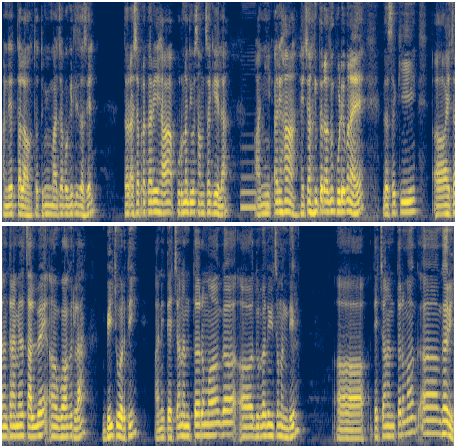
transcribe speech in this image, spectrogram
आणि ते तलाव. तर तुम्ही माझ्या बघितलीच असेल. तर अशा प्रकारे हा पूर्ण दिवस आमचा गेला. आणि अरे हां ह्याच्यानंतर अजून पुढे पण आहे. जसं की ह्याच्यानंतर आम्ही आता चाललो आहे गुहागरला बीचवरती. आणि त्याच्यानंतर मग दुर्गादेवीचं मंदिर. त्याच्यानंतर मग घरी.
